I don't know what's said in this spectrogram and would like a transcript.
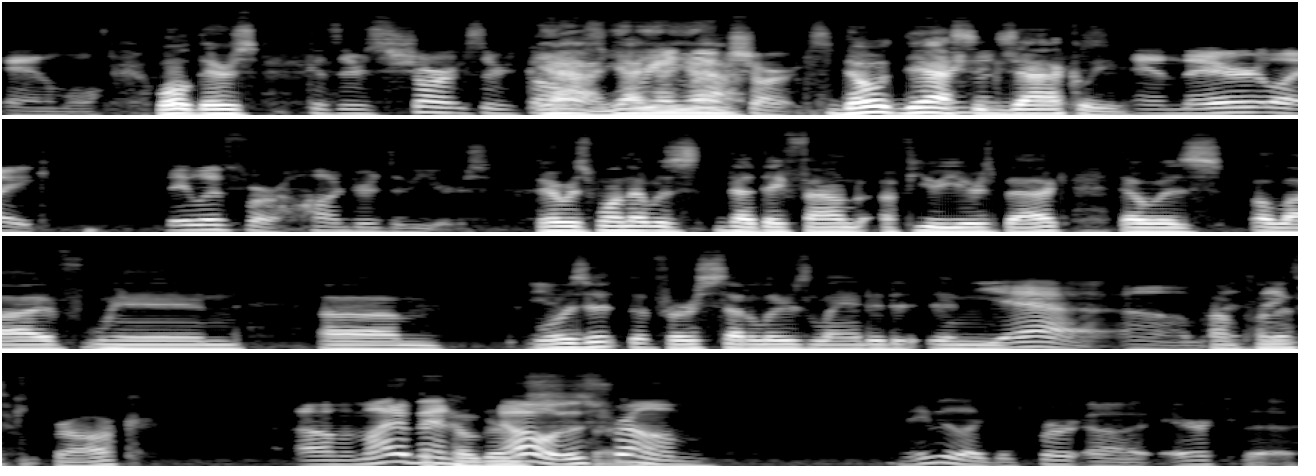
animal. Well, there's Because there's sharks, there's gulls, Yeah, yeah, yeah, Greenland yeah. sharks. no yes, Greenland exactly. sharks, and they're like, they live for hundreds of years. There was one that was that they found a few years back that was alive when um what was it? The first settlers landed in Yeah. Um, on I Plymouth think, Rock. um, it might have been Pilgrims? no, it was Sorry. from maybe like the first uh, Eric the.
